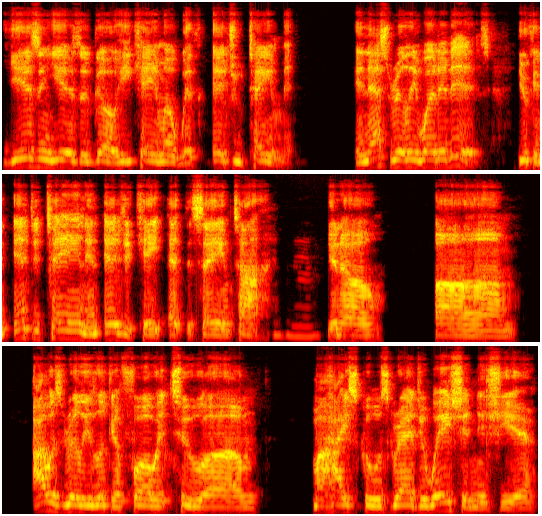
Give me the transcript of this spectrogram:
years and years ago, he came up with edutainment, and that's really what it is you can entertain and educate at the same time. Mm-hmm. You know, um, I was really looking forward to um, my high school's graduation this year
